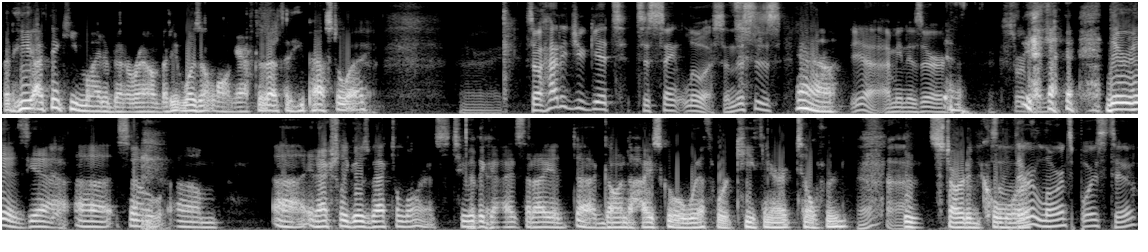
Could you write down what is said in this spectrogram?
but he, I think he might have been around, but it wasn't long after that that he passed away. Yeah. All right. So how did you get to St. Louis? And this is yeah, yeah. I mean, is there? There is, yeah. yeah. Uh, so. Um, uh, it actually goes back to Lawrence. Two of the guys that I had uh, gone to high school with were Keith and Eric Tilford, Ah. who started Core. So they're Lawrence boys too.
